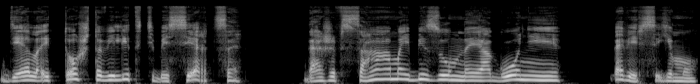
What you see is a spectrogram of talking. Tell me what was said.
Делай то, что велит тебе сердце. Даже в самой безумной агонии доверься ему.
